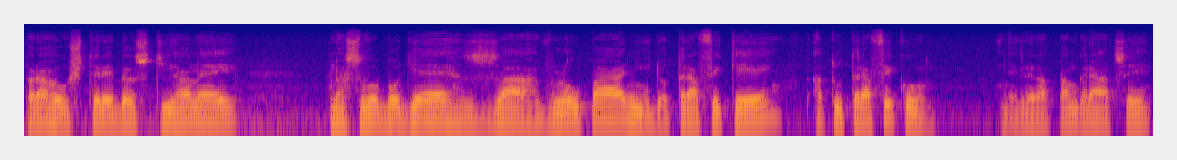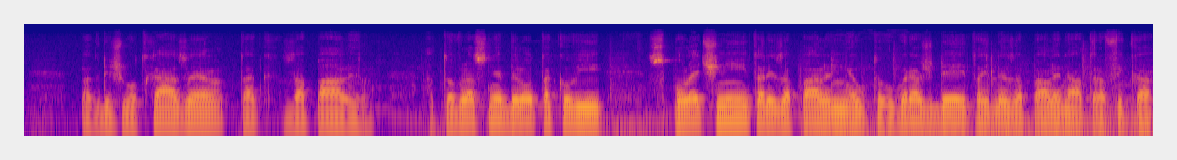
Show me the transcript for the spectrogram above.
Prahou 4 byl stíhaný na svobodě za vloupání do trafiky a tu trafiku někde na Pangráci, pak když odcházel, tak zapálil. A to vlastně bylo takový společný, tady zapálený auto u vraždy, tadyhle zapálená trafika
